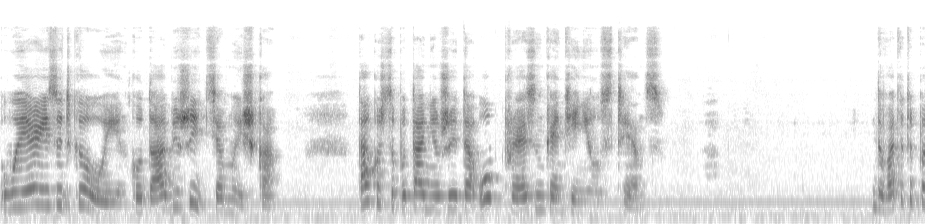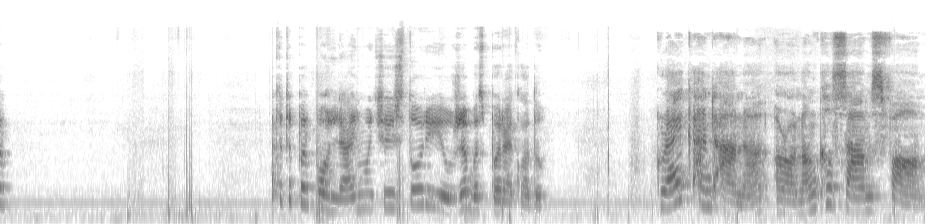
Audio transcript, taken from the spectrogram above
Where is it going? Куди біжить ця мишка? Також це питання вжите у Present Continuous Tense. Давайте тепер. Давайте тепер погляньмо цю історію вже без перекладу. Greg and Anna are on Uncle Sam's farm.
